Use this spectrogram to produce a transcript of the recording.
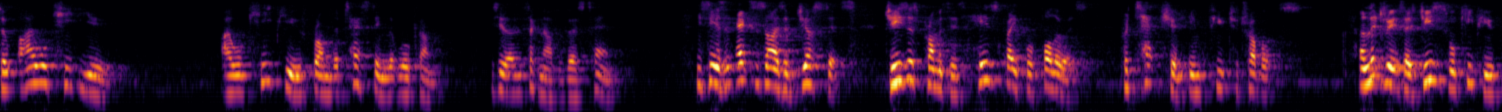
so I will keep you. I will keep you from the testing that will come. You see that in the second half of verse 10. You see, as an exercise of justice, Jesus promises his faithful followers protection in future troubles. And literally it says, Jesus will keep you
